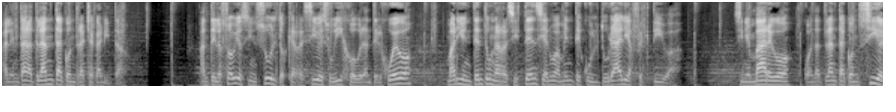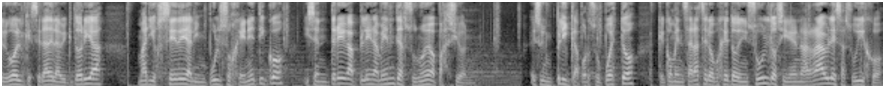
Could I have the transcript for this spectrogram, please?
Alentar Atlanta contra Chacarita. Ante los obvios insultos que recibe su hijo durante el juego, Mario intenta una resistencia nuevamente cultural y afectiva. Sin embargo, cuando Atlanta consigue el gol que será de la victoria, Mario cede al impulso genético y se entrega plenamente a su nueva pasión. Eso implica, por supuesto, que comenzará a ser objeto de insultos inenarrables a su hijo,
